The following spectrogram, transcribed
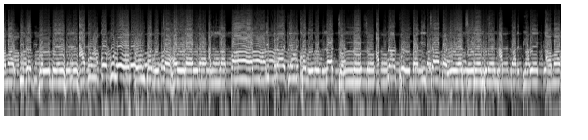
আমার বিবেক বলবে। আগুন কখনো ফুল বাগিচা হয় না। আল্লাহ পাক ইব্রাহিম খলিলুল্লাহর জন্য আপনার ফুল বাগিচা বানিয়েছিলেন। আপনার বিবেক আমার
